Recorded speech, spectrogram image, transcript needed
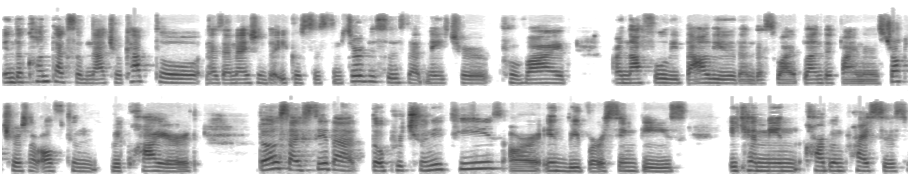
In the context of natural capital, as I mentioned, the ecosystem services that nature provide are not fully valued, and that's why blended finance structures are often required. Thus, I see that the opportunities are in reversing these. It can mean carbon prices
